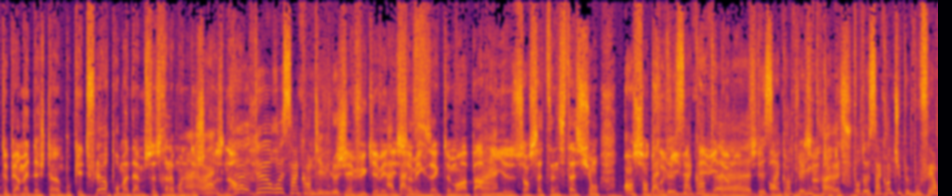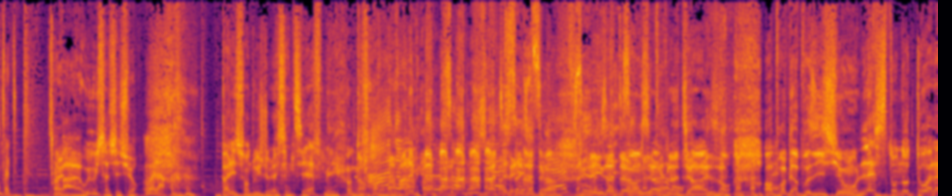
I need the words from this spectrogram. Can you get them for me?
te permettre d'acheter un bouquet de fleurs pour madame, ce serait la moindre des Ah ouais. choses, non 2,50 euros, j'ai vu l'autre j'ai vu qu'il y avait À des Paris. sommes exactement à Paris euh, sur certaines stations en Bah, centre-ville 2,50 évidemment. euh, C'est- 2,50 oh, le litre. euh. Pour 2,50, tu peux bouffer en fait. Ah Bah oui, oui, ça c'est sûr. Voilà. Pas les sandwichs de la SNCF, mais on en Ah non, parler. C'est exactement. Exactement, c'est un plat, tu as raison. En première position, laisse ton auto à la,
